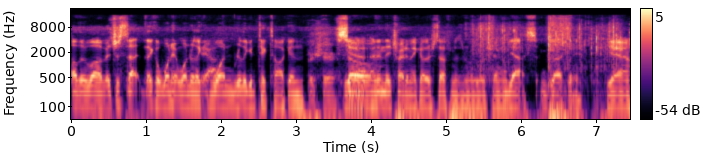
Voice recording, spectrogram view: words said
other love. It's just that like a one hit wonder, like Yeah. one really good TikTok, and for sure. so yeah, and then they try to make other stuff and it doesn't really work out. yes, exactly. Yeah.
